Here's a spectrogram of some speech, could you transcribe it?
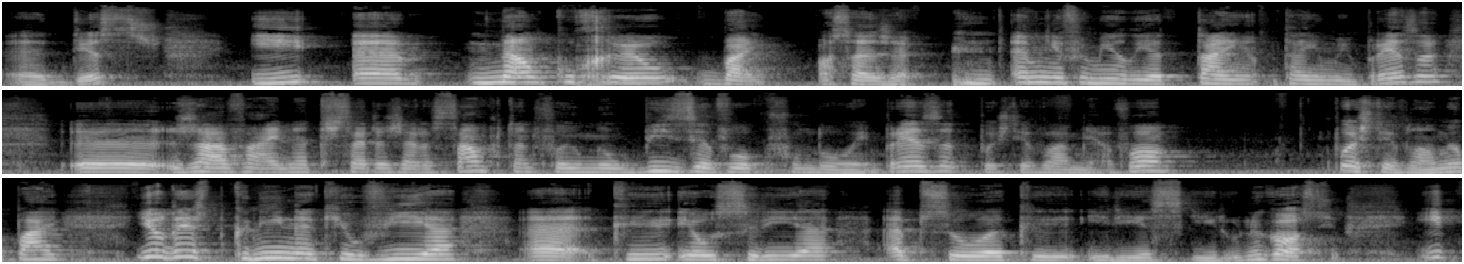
uh, desses e uh, não correu bem. Ou seja, a minha família tem, tem uma empresa, já vai na terceira geração, portanto, foi o meu bisavô que fundou a empresa, depois teve lá a minha avó, depois teve lá o meu pai, e eu desde pequenina que eu via uh, que eu seria a pessoa que iria seguir o negócio. E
